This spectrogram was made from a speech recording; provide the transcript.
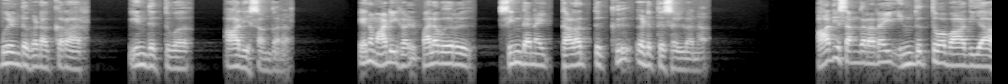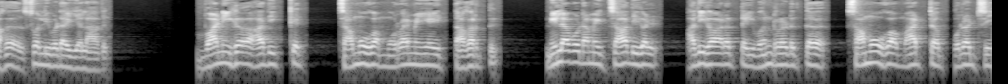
வீழ்ந்து கிடக்கிறார் இந்துத்துவ ஆதிசங்கரர். எனும் அடிகள் பலவேறு சிந்தனை தளத்துக்கு எடுத்து செல்வன. ஆதிசங்கரரை இந்துத்துவவாதியாக சொல்லிவிட இயலாது. வணிக ஆதிக்க சமூக முறைமையை தகர்த்து நிலவுடைமை சாதிகள் அதிகாரத்தை வென்றெடுத்த சமூக மாற்ற புரட்சி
